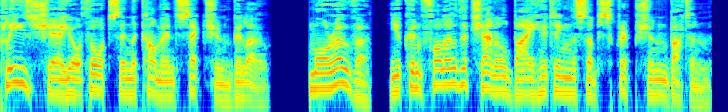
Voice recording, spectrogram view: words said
Please share your thoughts in the comment section below. Moreover, you can follow the channel by hitting the subscription button.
